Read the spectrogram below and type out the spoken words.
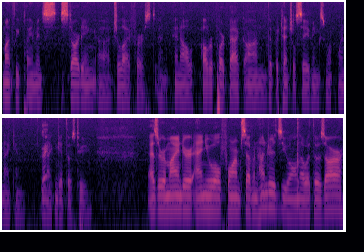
monthly payments starting uh, July 1st. And, and I'll, I'll report back on the potential savings wh- when I can, when I can get those to you. As a reminder, annual Form 700s, you all know what those are,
